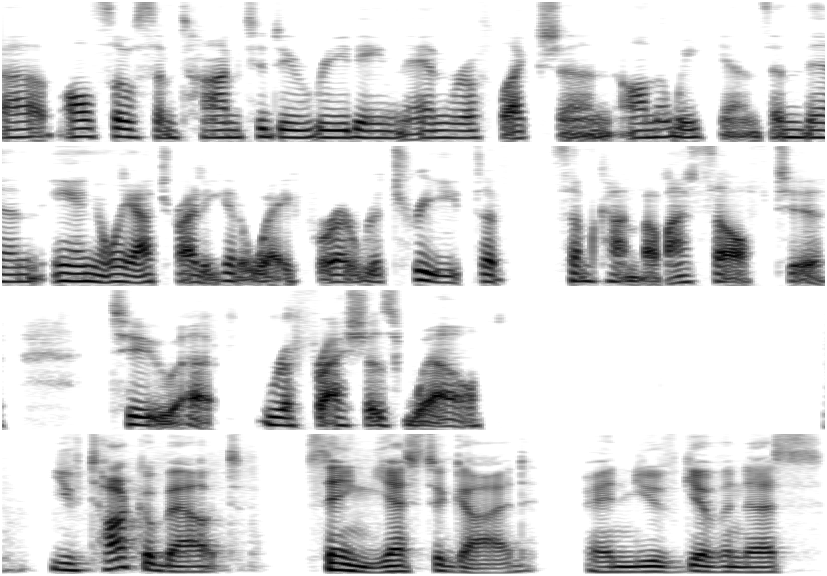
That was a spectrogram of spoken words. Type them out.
uh, also some time to do reading and reflection on the weekends. And then annually, I try to get away for a retreat of some kind by myself to to uh, refresh as well. You've talked about saying yes to God, and you've given us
